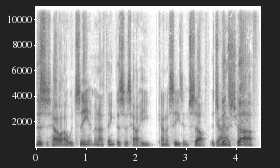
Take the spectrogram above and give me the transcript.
this is how I would see him, and I think this is how he kind of sees himself. It's Gotcha. good stuff,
